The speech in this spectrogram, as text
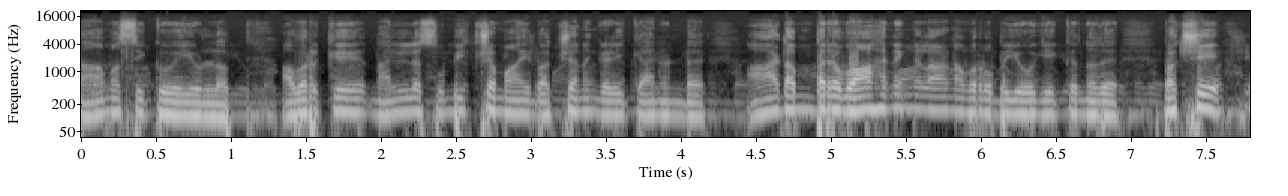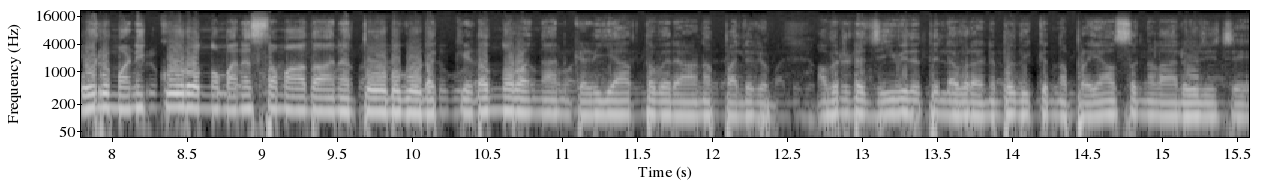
താമസിക്കുകയുള്ളൂ. അവർക്ക് നല്ല സുഭിക്ഷമായി ഭക്ഷണം കഴിക്കാനുണ്ട്. ആഡംബര വാഹനങ്ങളാണ് അവർ ഉപയോഗിക്കുന്നത്. പക്ഷേ ഒരു മണിക്കൂറൊന്നും മനസ്സമാധാനത്തോടുകൂടെ കിടന്നുറങ്ങാൻ കഴിയാത്തവരാണ് പലരും. അവരുടെ ജീവിതത്തിൽ അവർ അനുഭവിക്കുന്ന പ്രയാസങ്ങൾ ആലോചിച്ച്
